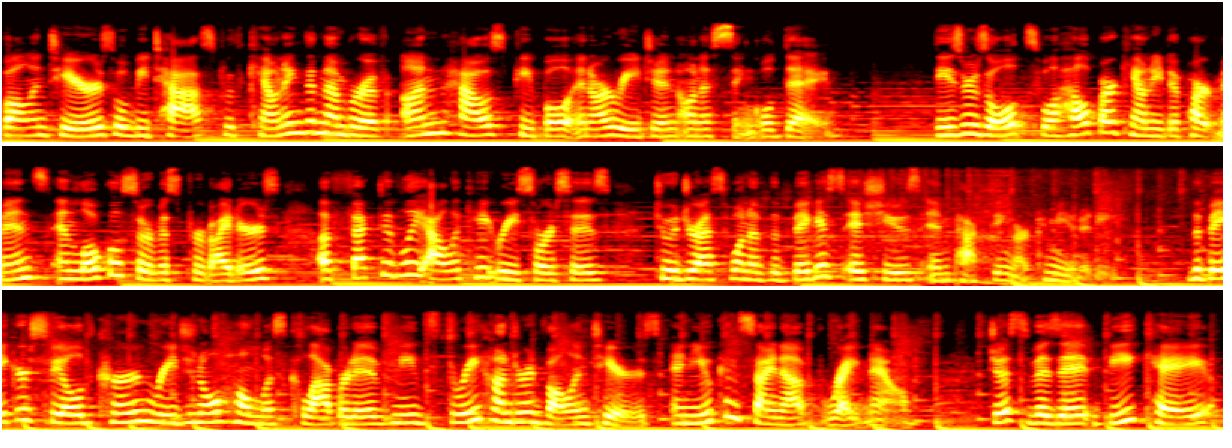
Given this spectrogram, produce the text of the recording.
Volunteers will be tasked with counting the number of unhoused people in our region on a single day. These results will help our county departments and local service providers effectively allocate resources to address one of the biggest issues impacting our community. The Bakersfield Kern Regional Homeless Collaborative needs 300 volunteers, and you can sign up right now. Just visit bkrhc.org.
